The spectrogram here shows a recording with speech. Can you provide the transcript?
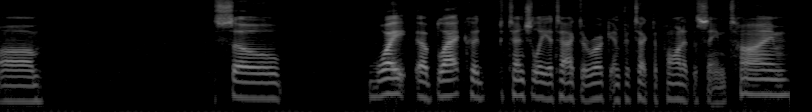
Um, so white, uh, black could potentially attack the rook and protect the pawn at the same time.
